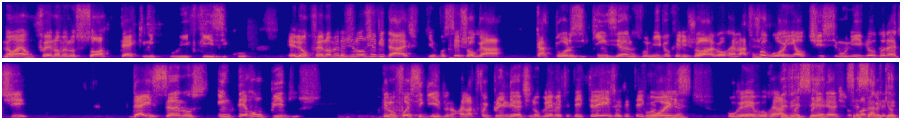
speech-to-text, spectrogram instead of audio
Não é um fenômeno só técnico e físico, ele é um fenômeno de longevidade. Porque você jogar 14, 15 anos no nível que ele joga, o Renato é. jogou em altíssimo nível durante 10 anos interrompidos. Porque não foi seguido. Não. O Renato foi brilhante no Grêmio 83, 82. O, Grêmio, o Renato PVC, foi brilhante no você sabe que eu,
